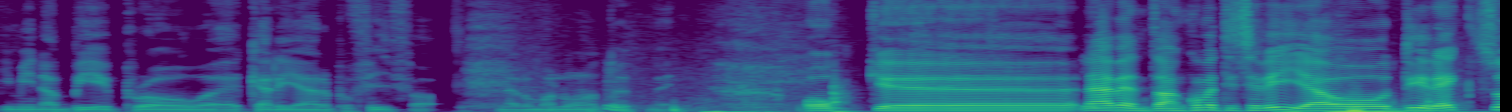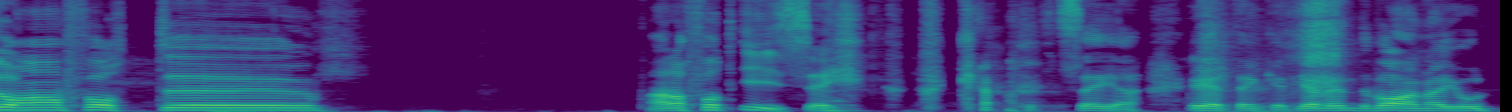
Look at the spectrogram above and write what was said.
i mina B-pro-karriärer eh, på Fifa, när de har lånat ut mig. Och, eh, nej jag han kommer till Sevilla och direkt så har han fått eh, han har fått i sig, kan man säga, helt enkelt. Jag vet inte vad han har gjort.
